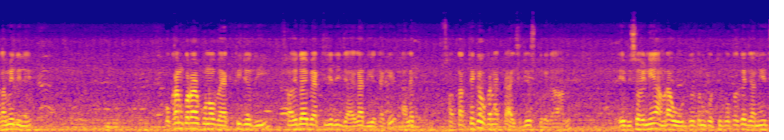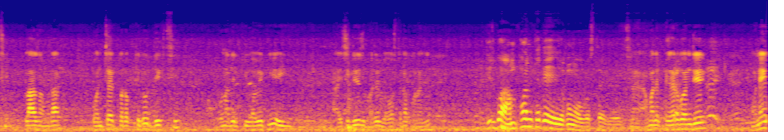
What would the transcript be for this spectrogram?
আগামী দিনে ওখান করার কোনো ব্যক্তি যদি সহৃদয় ব্যক্তি যদি জায়গা দিয়ে থাকে তাহলে সরকার থেকে ওখানে একটা আইসিডিএস করে দেওয়া হবে। এই বিষয় নিয়ে আমরা ঊর্ধ্বতন কর্তৃপক্ষকে জানিয়েছি প্লাস আমরা পঞ্চায়েত তরফ থেকেও দেখছি ওনাদের কীভাবে কি এই আইসিডিএস ঘরের ব্যবস্থাটা করা যায়। দীর্ঘ আমফান থেকে এরকম অবস্থায় রয়েছে। হ্যাঁ, আমাদের ফেজারগঞ্জে অনেক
